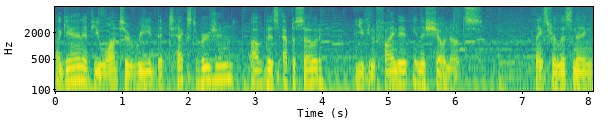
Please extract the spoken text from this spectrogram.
Again, if you want to read the text version of this episode, you can find it in the show notes. Thanks for listening.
